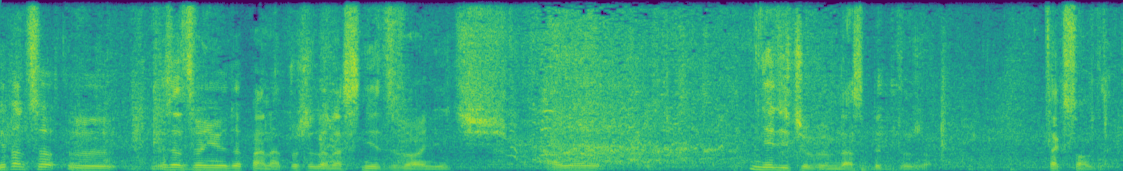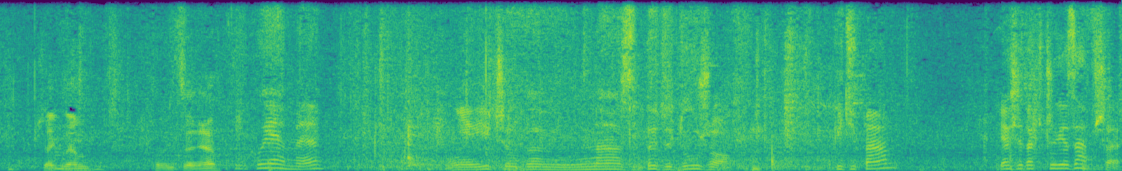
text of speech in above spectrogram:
Wie pan co, y, zadzwoniłem do pana, proszę do nas nie dzwonić, ale nie liczyłbym na zbyt dużo. Tak sądzę. Żegnam, do widzenia. Dziękujemy. Nie liczyłbym na zbyt dużo. Widzi pan? Ja się tak czuję zawsze.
